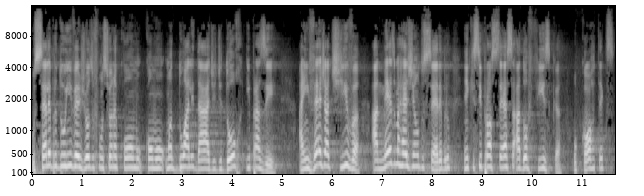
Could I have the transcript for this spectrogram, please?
O cérebro do invejoso funciona como, como uma dualidade de dor e prazer. A inveja ativa a mesma região do cérebro em que se processa a dor física, o córtex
